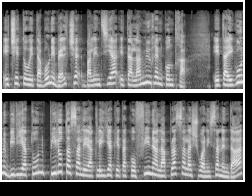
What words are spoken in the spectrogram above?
Etxeto eta Bonebeltx, Valentzia eta Lamuren kontra. Eta egun bidiatun pilotazaleak lehiaketako finala plaza laxuan izanen da,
